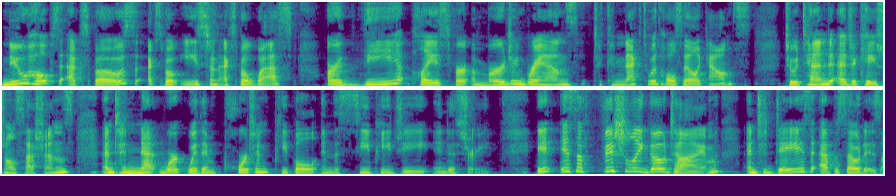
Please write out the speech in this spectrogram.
New Hope's expos, Expo East and Expo West, are the place for emerging brands to connect with wholesale accounts, to attend educational sessions, and to network with important people in the CPG industry. It is officially go time, and today's episode is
